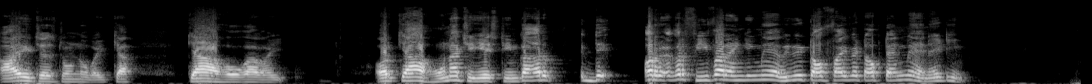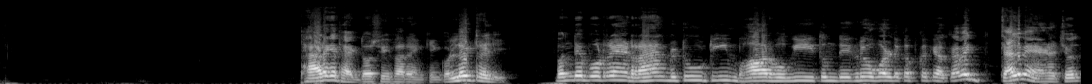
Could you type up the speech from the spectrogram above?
आई जस्ट डोंट नो भाई, क्या क्या होगा भाई? और क्या होना चाहिए इस टीम का? और और अगर फीफा रैंकिंग में अभी भी टॉप फाइव या टॉप टेन में है नई टीम फैड़ के फेंक दो फीफा रैंकिंग को लिटरली बंदे बोल रहे हैं, रैंक टू टीम बाहर होगी, तुम देख रहे हो वर्ल्ड कप का क्या होता है? भाई, चल चल।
